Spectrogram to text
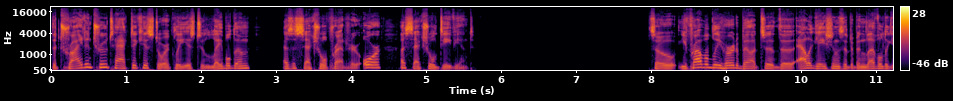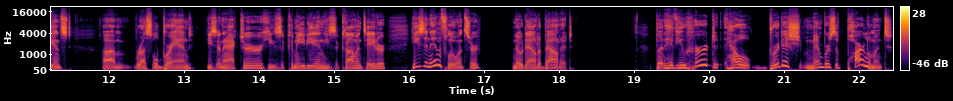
the tried and true tactic historically is to label them as a sexual predator or a sexual deviant. So you've probably heard about uh, the allegations that have been leveled against um, Russell Brand. He's an actor, he's a comedian, he's a commentator, he's an influencer, no doubt about it. But have you heard how British members of parliament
